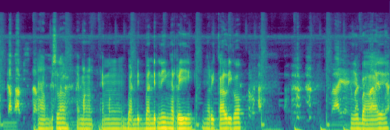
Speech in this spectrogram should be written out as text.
sikat habis dah Habis lah, emang emang bandit-bandit nih ngeri ngeri kali kok. bahaya ya Iya bahaya. ya.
